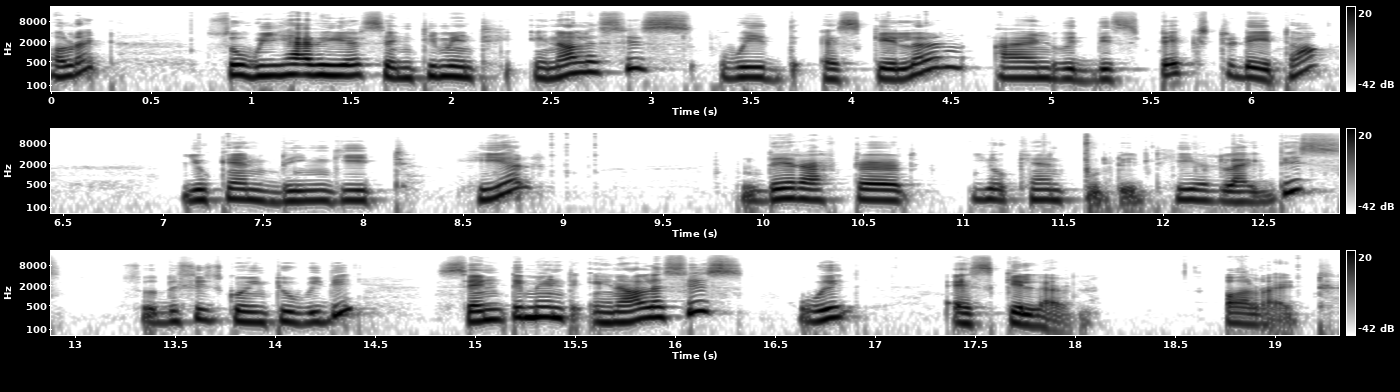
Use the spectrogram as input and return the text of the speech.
all right so we have here sentiment analysis with a sklearn and with this text data, you can bring it here. Thereafter, you can put it here like this. So this is going to be the sentiment analysis with sklearn. All right.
